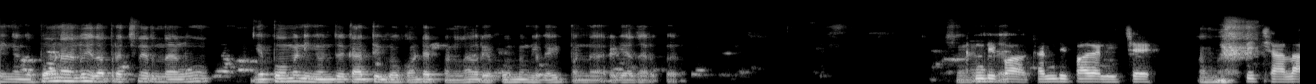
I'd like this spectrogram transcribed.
நீங்க அங்க போனாலும் ஏதாவது பிரச்சனை இருந்தாலும் எப்பவுமே நீங்க வந்து கார்த்திக் ப்ரோ கான்டாக்ட் பண்ணலாம். அவர் எப்பவுமே உங்களை கைட் பண்ண ரெடியா தான் இருப்பாரு. கண்டிப்பா கண்டிப்பாக நீச்சே. ஆமா. டீச்சாலா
